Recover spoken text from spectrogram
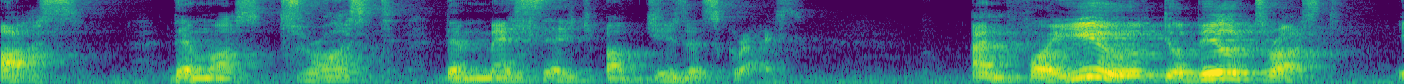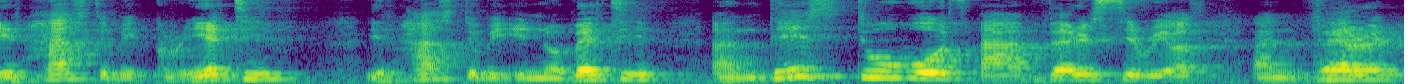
us. They must trust the message of Jesus Christ. And for you to build trust, it has to be creative, it has to be innovative, and these two words are very serious and very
